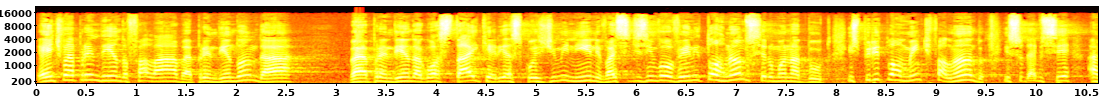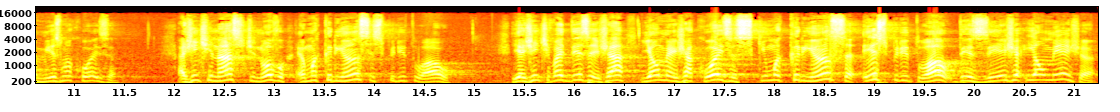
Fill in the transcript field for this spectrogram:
E a gente vai aprendendo a falar, vai aprendendo a andar, vai aprendendo a gostar e querer as coisas de menino, e vai se desenvolvendo e tornando ser humano adulto. Espiritualmente falando, isso deve ser a mesma coisa. A gente nasce de novo, é uma criança espiritual. E a gente vai desejar e almejar coisas que uma criança espiritual deseja e almeja.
